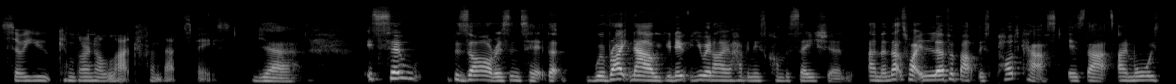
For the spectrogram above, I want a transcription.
So you can learn a lot from that space. Yeah. It's so bizarre, isn't it, that we're right now, you know, you and I are having this conversation. And and that's what I love about this podcast is that I'm always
